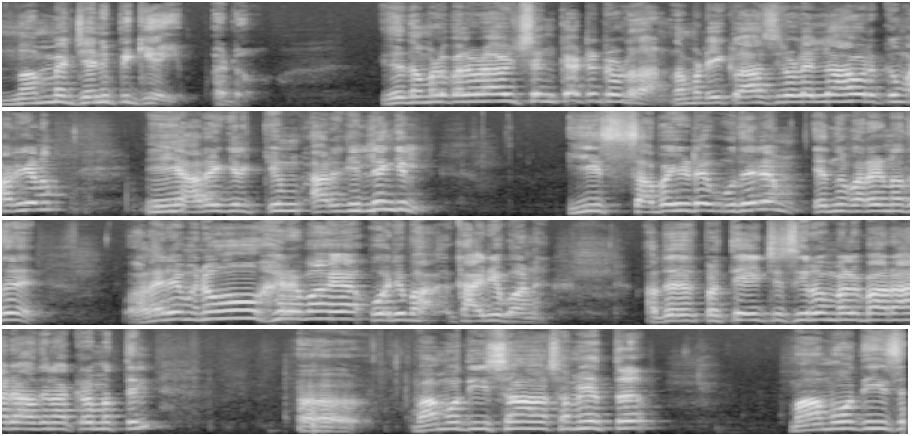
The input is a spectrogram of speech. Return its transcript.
നമ്മെ ജനിപ്പിക്കുകയും കേട്ടോ. ഇത് നമ്മൾ പല പ്രാവശ്യം കേട്ടിട്ടുള്ളതാണ്. നമ്മുടെ ഈ ക്ലാസ്സിലുള്ള എല്ലാവർക്കും അറിയണം. നീ ആരെങ്കിലും അറിഞ്ഞില്ലെങ്കിൽ ഈ സഭയുടെ ഉദരം എന്ന് പറയുന്നത് വളരെ മനോഹരമായ ഒരു കാര്യമാണ്. അത് പ്രത്യേകിച്ച് സീറോ മലബാർ ആരാധനാക്രമത്തിൽ മാമോദീസ സമയത്ത് മാമോദീസ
